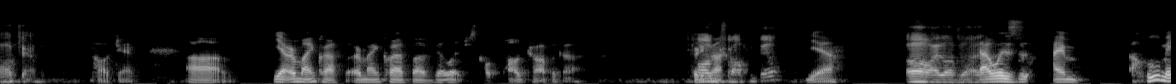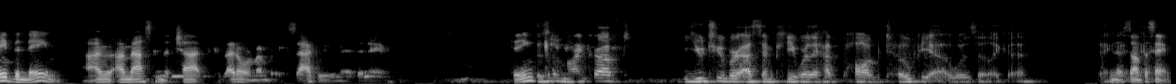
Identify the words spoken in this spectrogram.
PogChamp. PogChamp. Um, yeah, our Minecraft, our Minecraft uh, village is called Pog Tropica. Pog fun. Tropica. Yeah, Oh, I love that. that was. I'm. Who made the name? I'm. I'm asking the chat because I don't remember exactly who made the name. I think There's a Minecraft YouTuber SMP where they had Pogtopia. Was it like a thing? no, it's not the same.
